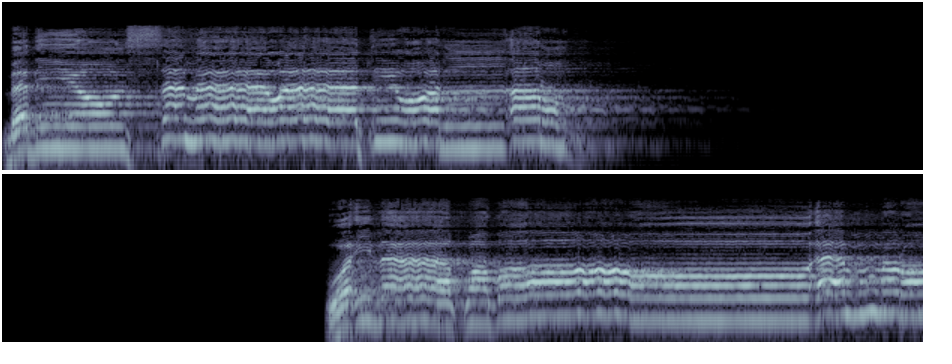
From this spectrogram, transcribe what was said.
بديع السماوات وَإِذَا قَضَى أَمْرًا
